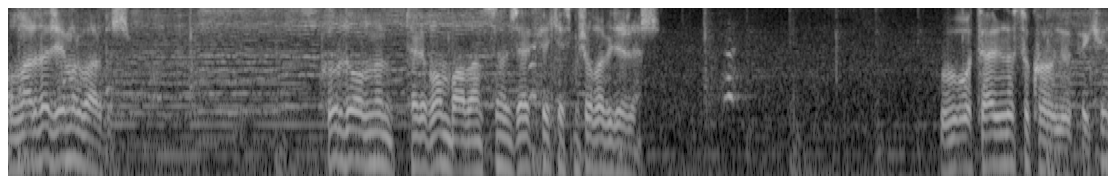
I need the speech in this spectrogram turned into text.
Bunlarda Cemur vardır. Kurdoğlu'nun telefon bağlantısını özellikle kesmiş olabilirler. Bu otel nasıl korunuyor peki?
